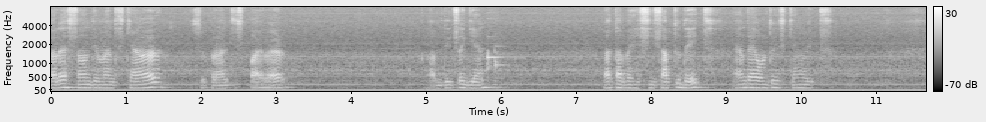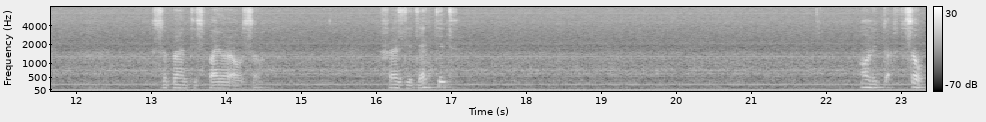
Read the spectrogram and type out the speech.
the last on-demand scanner super anti-spyware. Updates again. Database is up to date and I will do scan with super anti-spyware also. First detected. Only 12 so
